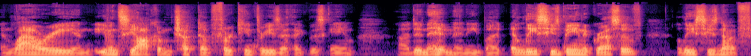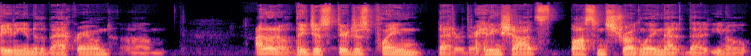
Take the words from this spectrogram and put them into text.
and Lowry and even Siakam chucked up 13 threes, I think, this game. Uh, didn't hit many, but at least he's being aggressive. At least he's not fading into the background. Um, I don't know. They just they're just playing better. They're hitting shots. Boston's struggling. That that you know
